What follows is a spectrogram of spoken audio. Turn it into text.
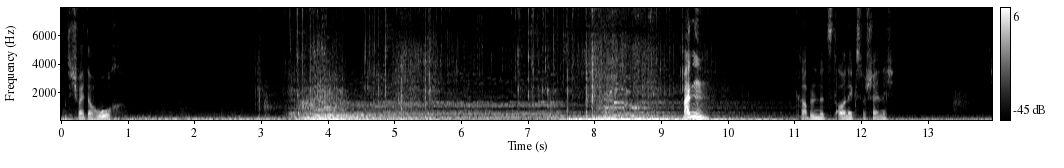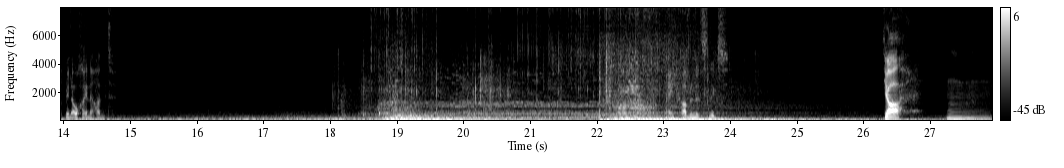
Muss ich weiter hoch? Mann! Krabbeln nützt auch nichts wahrscheinlich. Ich bin auch eine Hand. Krabbeln nützt nichts. Ja. Hm.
